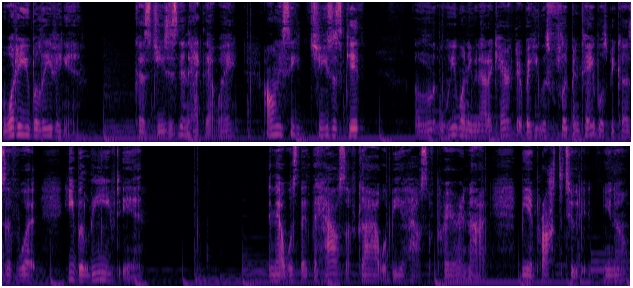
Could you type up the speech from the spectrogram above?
What are you believing in? Because Jesus didn't act that way. I only see Jesus get, he wasn't even out of character, but he was flipping tables because of what he believed in. And that was that the house of God would be a house of prayer and not being prostituted, you know?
